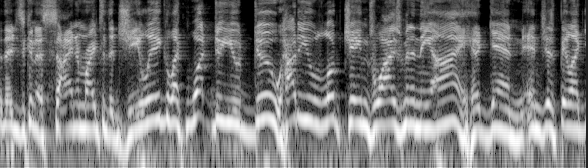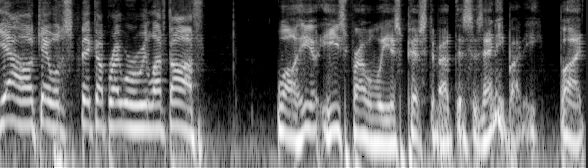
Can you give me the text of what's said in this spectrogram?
Are they just going to sign him right to the G League? Like, what do you do? How do you look James Wiseman in the eye again and just be like, yeah, okay, we'll just pick up right where we left off? Well, he he's probably as pissed about this as anybody, but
